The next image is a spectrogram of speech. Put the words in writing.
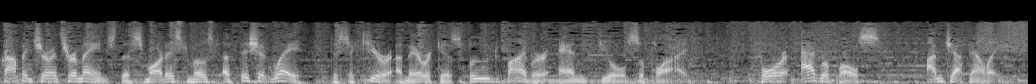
Crop insurance remains the smartest, most efficient way to secure America's food, fiber, and fuel supply. For AgriPulse, I'm Jeff Nalley.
